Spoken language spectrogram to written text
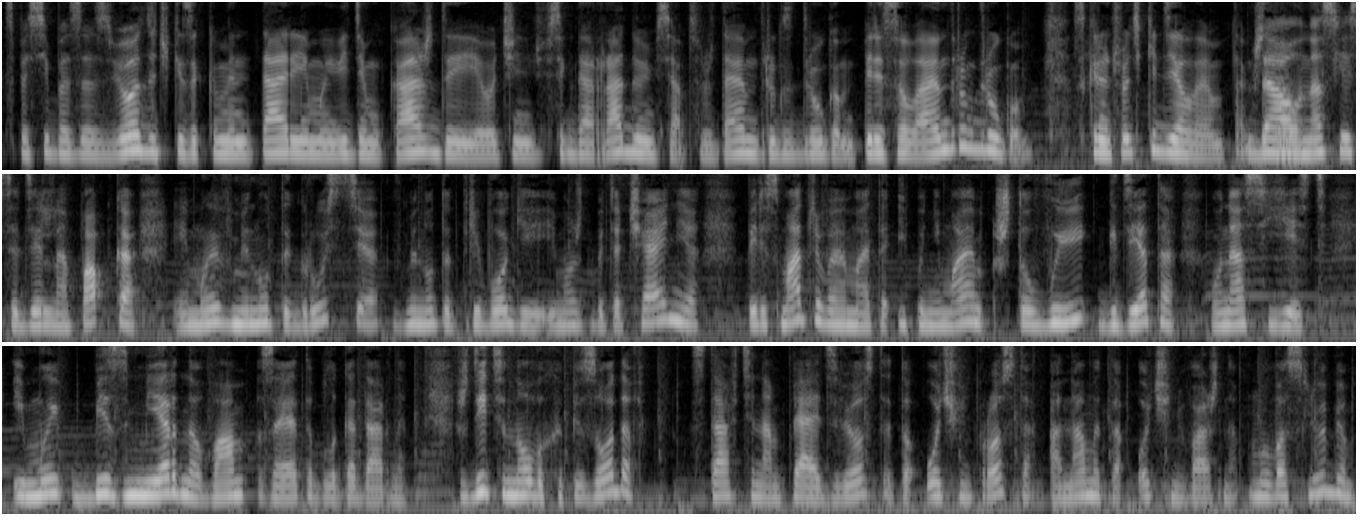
Спасибо за звездочки, за комментарии. Мы видим каждый и очень всегда радуемся, обсуждаем друг с другом, пересылаем друг другу, скриншотики делаем. Так да, что у нас есть отдельная папка, и мы в минуты грусти, в минуты тревоги и, может быть, отчаяния пересматриваем это и понимаем, что вы где-то у нас есть. И мы безмерно вам за это благодарны. Ждите новых эпизодов, эпизодов. Ставьте нам 5 звезд, это очень просто, а нам это очень важно. Мы вас любим,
